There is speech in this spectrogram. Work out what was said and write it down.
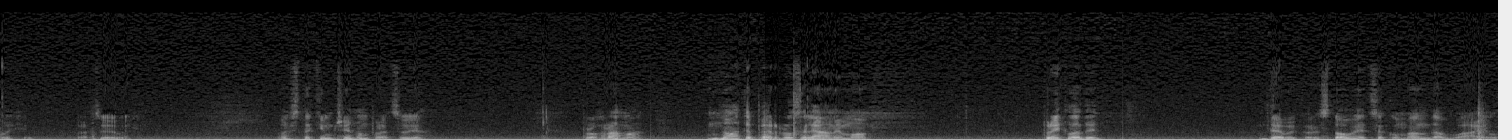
Вихід, працює вихід. Ось таким чином працює програма. Ну а тепер розглянемо приклади, де використовується команда while.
